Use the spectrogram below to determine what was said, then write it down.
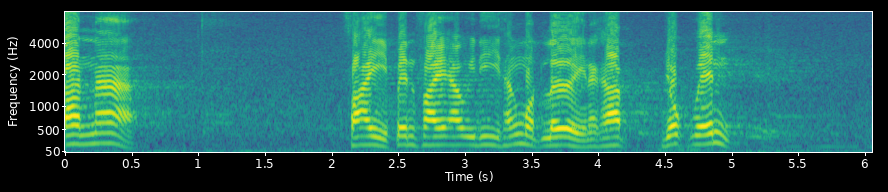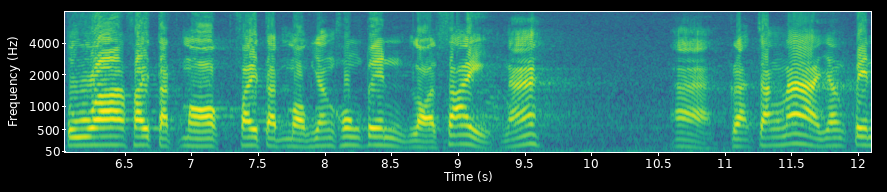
ด้านหน้า ไฟเป็นไฟ LED ทั้งหมดเลยนะครับ ยกเว้น ตัวไฟตัดหมอก ไฟตัดหมอกยังคงเป็นหลอดไส้นะอ่ากระจังหน้ายังเป็น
